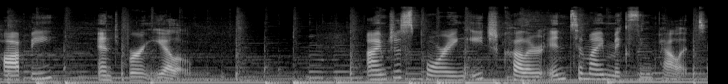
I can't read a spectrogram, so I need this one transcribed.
poppy, and burnt yellow. I'm just pouring each color into my mixing palette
